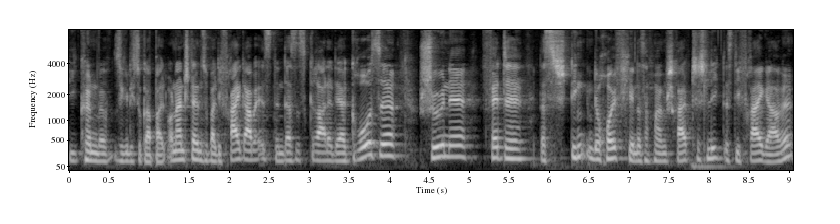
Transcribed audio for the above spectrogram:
Die können wir sicherlich sogar bald online stellen, sobald die Freigabe ist, denn das ist gerade der große, schöne, fette, das stinkende Häufchen, das auf meinem Schreibtisch liegt, ist die Freigabe.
